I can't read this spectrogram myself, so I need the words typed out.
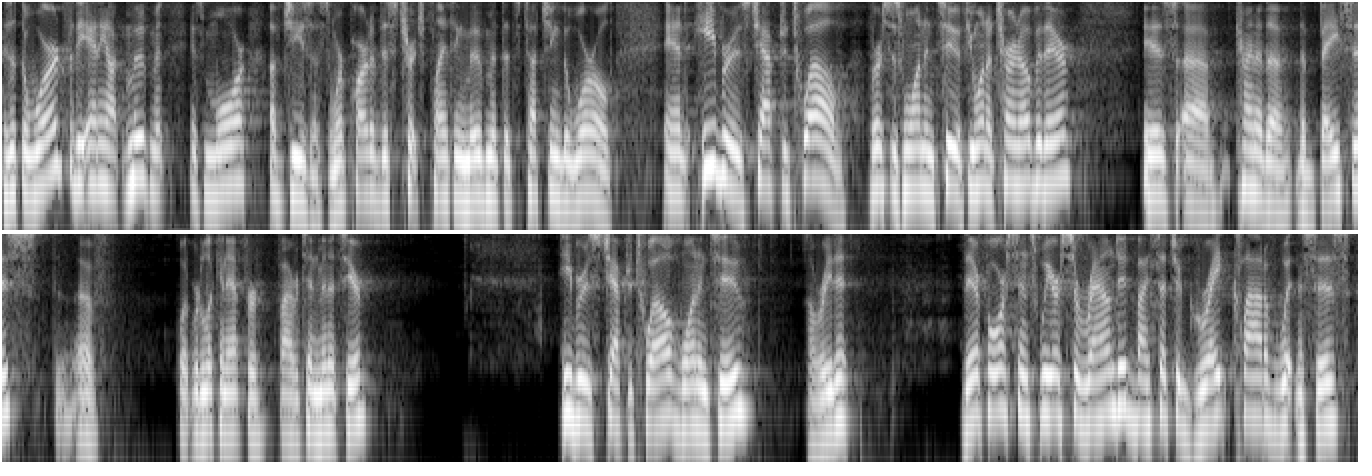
Is that the word for the Antioch movement is more of Jesus. And we're part of this church planting movement that's touching the world. And Hebrews chapter 12, verses 1 and 2, if you want to turn over there, is uh, kind of the, the basis of what we're looking at for five or 10 minutes here. Hebrews chapter 12, 1 and 2. I'll read it. Therefore, since we are surrounded by such a great cloud of witnesses,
